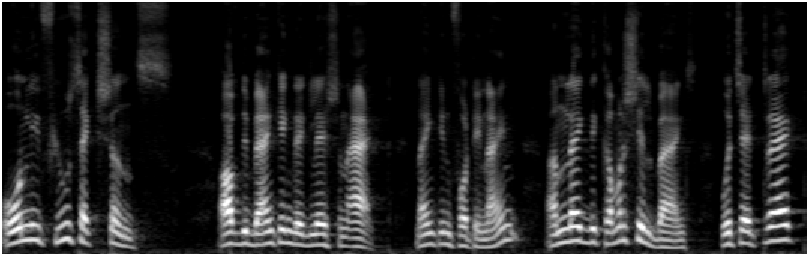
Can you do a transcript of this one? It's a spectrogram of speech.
only few sections of the Banking Regulation Act 1949 unlike the commercial banks which attract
